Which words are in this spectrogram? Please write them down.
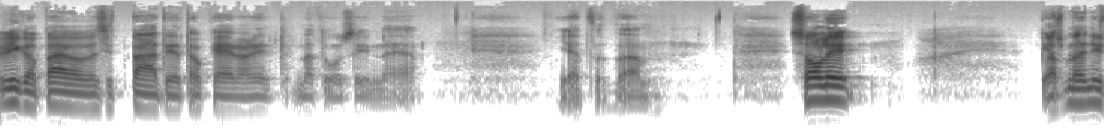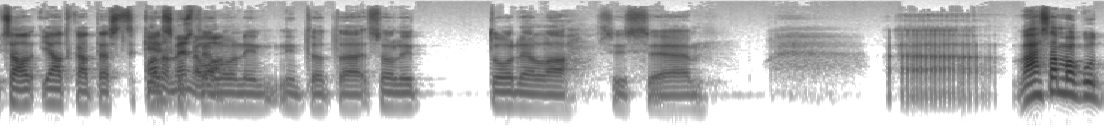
vika päivä mä sitten päätin, että okei, no niin, mä tuun sinne. Ja, ja tota, se oli, jos mä nyt saan jatkaa tästä keskustelua, niin, niin tota, se oli todella, siis ää, ää, vähän sama kuin,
